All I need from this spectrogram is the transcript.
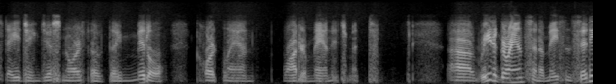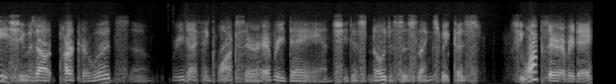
staging just north of the middle Cortland water management. Uh, Rita Granson of Mason City, she was out at Parker Woods. Uh, Rita, I think, walks there every day, and she just notices things because she walks there every day.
